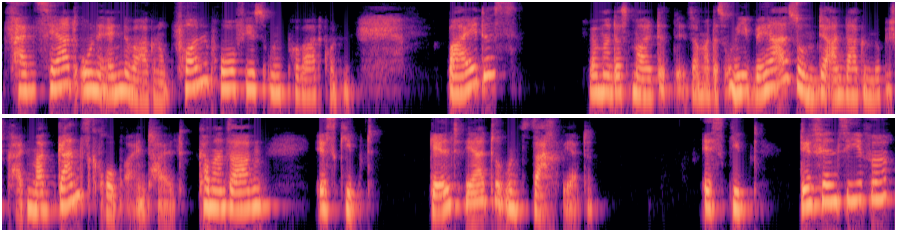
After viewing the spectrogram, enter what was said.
Verzerrt ohne Ende wahrgenommen. Von Profis und Privatkunden. Beides, wenn man das mal, sag mal, das Universum der Anlagemöglichkeiten mal ganz grob einteilt, kann man sagen, es gibt Geldwerte und Sachwerte. Es gibt defensivere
